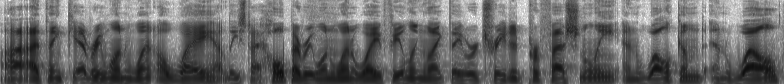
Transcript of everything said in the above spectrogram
uh, I think everyone went away, at least I hope everyone went away feeling like they were treated professionally and welcomed and well.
